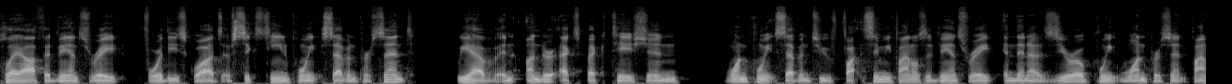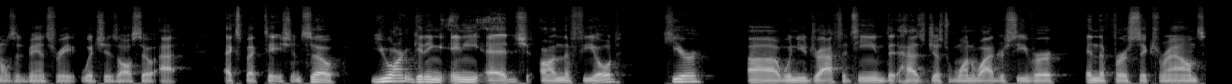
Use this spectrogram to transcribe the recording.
playoff advance rate for these squads of 16.7%. We have an under expectation 1.72 fi- semifinals advance rate and then a 0.1% finals advance rate, which is also at expectation. So you aren't getting any edge on the field here uh, when you draft a team that has just one wide receiver in the first six rounds.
